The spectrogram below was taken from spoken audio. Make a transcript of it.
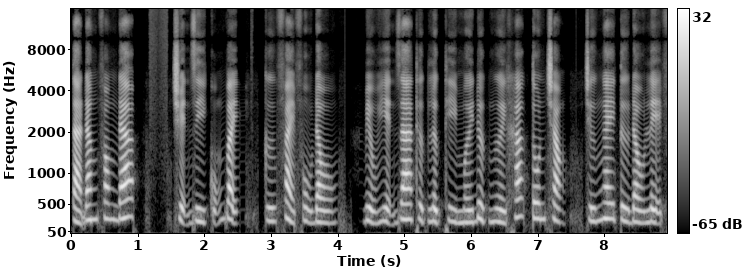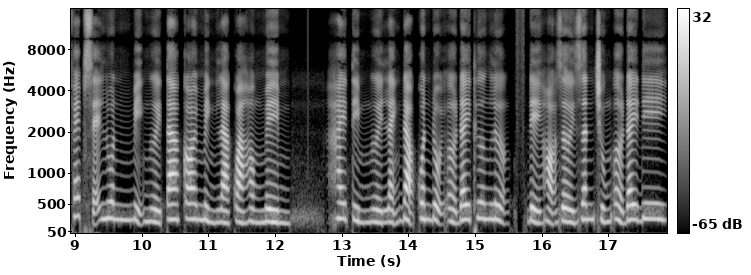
Tả Đăng Phong đáp, chuyện gì cũng vậy, cứ phải phủ đầu, biểu hiện ra thực lực thì mới được người khác tôn trọng, chứ ngay từ đầu lễ phép sẽ luôn bị người ta coi mình là quả hồng mềm. Hay tìm người lãnh đạo quân đội ở đây thương lượng, để họ rời dân chúng ở đây đi.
